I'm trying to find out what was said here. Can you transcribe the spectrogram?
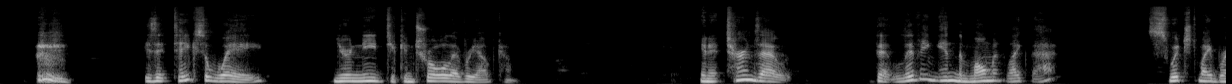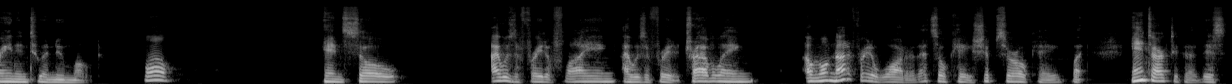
is it takes away your need to control every outcome. And it turns out that living in the moment like that switched my brain into a new mode. Wow. And so I was afraid of flying. I was afraid of traveling. Uh, I'm not afraid of water. That's okay. Ships are okay. But Antarctica, this,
